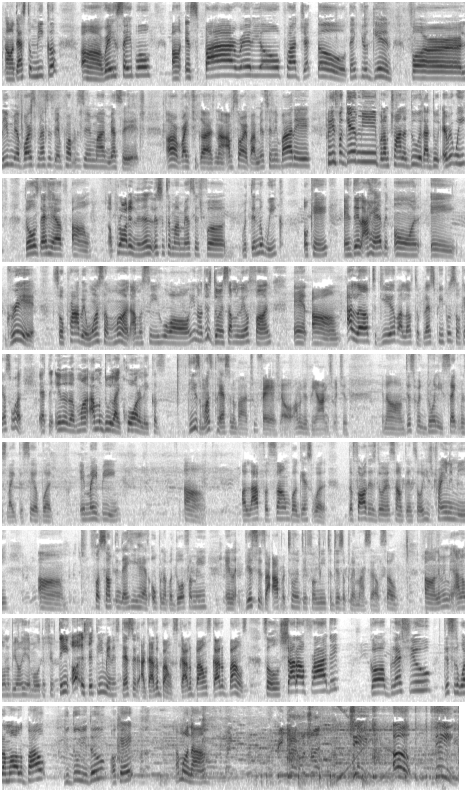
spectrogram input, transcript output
Uh, that's Tamika. Uh, Ray Sable. Inspire Radio Projecto. Thank you again for leaving me a voice message and publishing my message. All right, you guys. Now, I'm sorry if I miss anybody. Please forgive me, but I'm trying to do it. I do every week. Those that have um, applauded and then listened to my message for within the week, okay, and then I have it on a grid. So probably once a month, I'm gonna see who all you know, just doing something a little fun. And um, I love to give. I love to bless people. So guess what? At the end of the month, I'm gonna do like quarterly because these months passing by too fast, y'all. I'm gonna just be honest with you. You know, um, just with doing these segments like this here, but it may be um, a lot for some. But guess what? The Father is doing something, so He's training me um, for something that He has opened up a door for me, and this is an opportunity for me to discipline myself. So. Uh, let me. I don't want to be on here more than fifteen. Oh, it's fifteen minutes. That's it. I gotta bounce. Gotta bounce. Gotta bounce. So shout out Friday. God bless you. This is what I'm all about. You do, you do. Okay. Come on now. G O D.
